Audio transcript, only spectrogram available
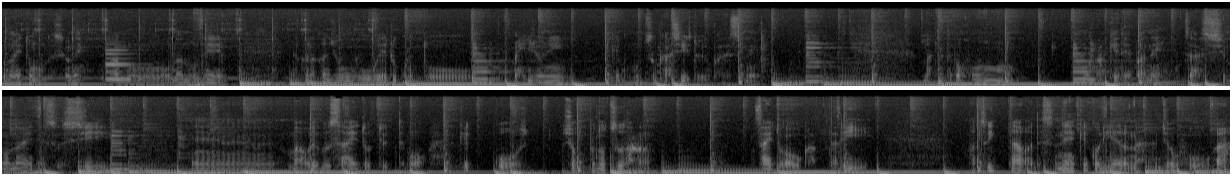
少ないと思うんですよね。あの、なのでなかなか情報を得ることが非常に結構難しいというかですね、まあ、例えば本もなければね雑誌もないですし、あ、ウェブサイトって言っても結構ショップの通販サイトが多かったり、まあ、Twitter はですね結構リアルな情報が、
